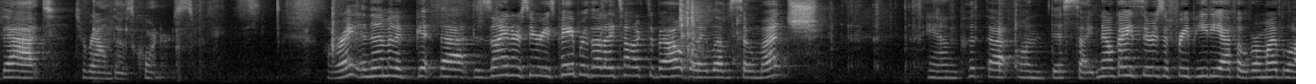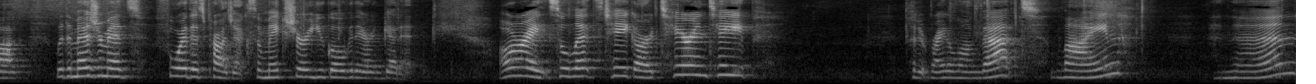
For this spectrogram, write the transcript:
that to round those corners. All right, and then I'm gonna get that designer series paper that I talked about that I love so much and put that on this side. Now guys, there's a free PDF over on my blog with the measurements for this project, so make sure you go over there and get it. All right, so let's take our tear and tape, put it right along that line, and then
